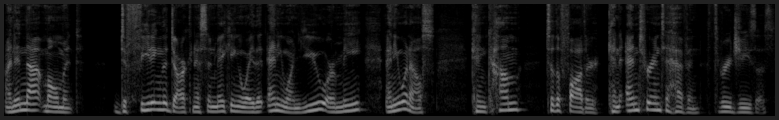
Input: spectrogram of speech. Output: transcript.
And in that moment, defeating the darkness and making a way that anyone, you or me, anyone else, can come to the Father can enter into heaven through Jesus.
